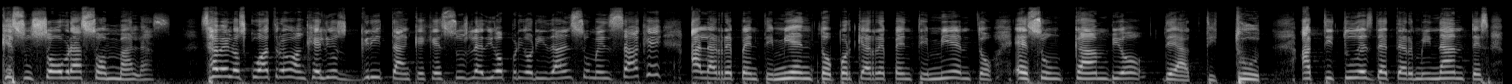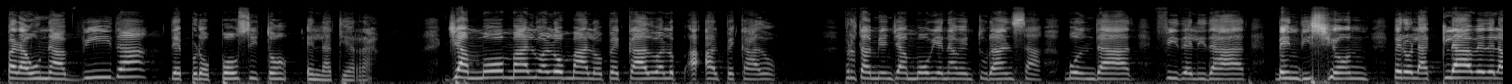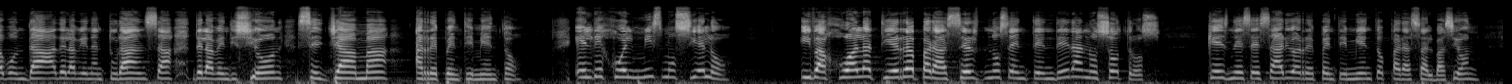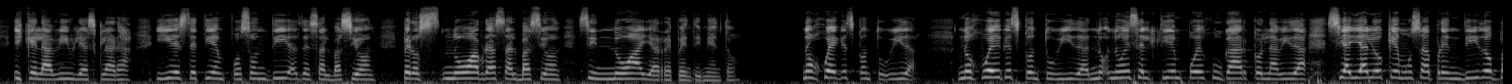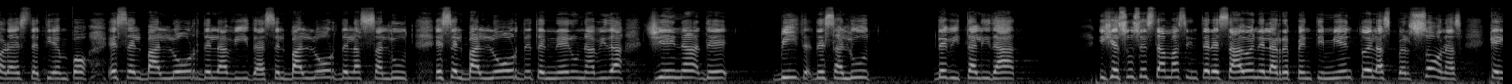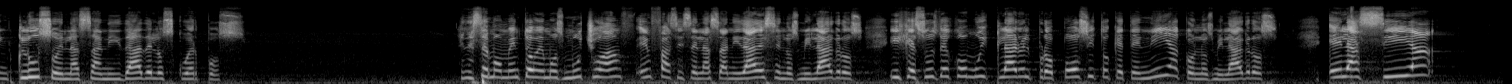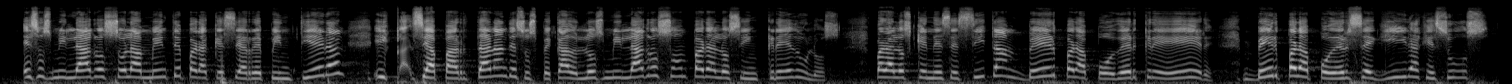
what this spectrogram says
que sus obras son malas. ¿Sabe? Los cuatro evangelios gritan que Jesús le dio prioridad en su mensaje al arrepentimiento, porque arrepentimiento es un cambio de actitud, actitudes determinantes para una vida de propósito en la tierra. Llamó malo a lo malo, pecado al pecado pero también llamó bienaventuranza, bondad, fidelidad, bendición. Pero la clave de la bondad, de la bienaventuranza, de la bendición se llama arrepentimiento. Él dejó el mismo cielo y bajó a la tierra para hacernos entender a nosotros que es necesario arrepentimiento para salvación y que la Biblia es clara. Y este tiempo son días de salvación, pero no habrá salvación si no hay arrepentimiento. No juegues con tu vida, no juegues con tu vida, no, es el tiempo de jugar con la vida. Si hay algo que hemos aprendido para este tiempo, es el valor de la vida, es el valor de la salud, es el valor de tener una vida llena de, vida, de salud, de vitalidad. Y Jesús está más interesado en el arrepentimiento de las personas que incluso en la sanidad de los cuerpos. En este momento vemos mucho énfasis en las sanidades, en los milagros. Y Jesús dejó muy claro el propósito que tenía con los milagros. Él hacía esos milagros solamente para que se arrepintieran y se apartaran de sus pecados. Los milagros son para los incrédulos, para los que necesitan ver para poder creer, ver para poder seguir a Jesús.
